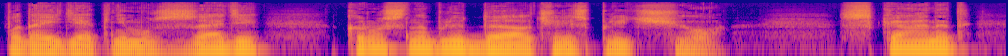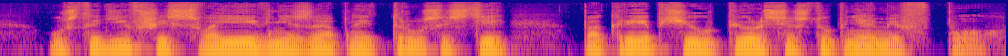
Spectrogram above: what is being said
Подойдя к нему сзади, Кросс наблюдал через плечо. Сканет, устыдившись своей внезапной трусости, покрепче уперся ступнями в пол.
